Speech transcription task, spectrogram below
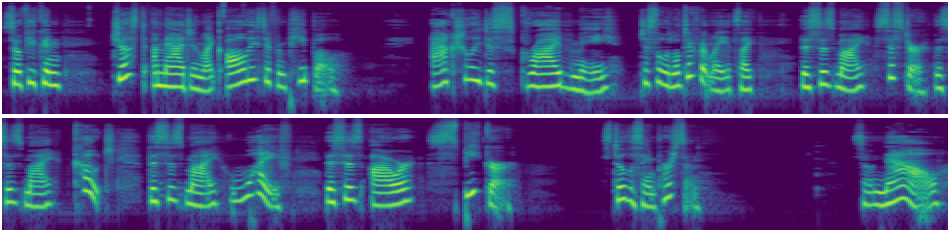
So if you can just imagine like all these different people actually describe me just a little differently. It's like, this is my sister. This is my coach. This is my wife. This is our speaker. Still the same person. So now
